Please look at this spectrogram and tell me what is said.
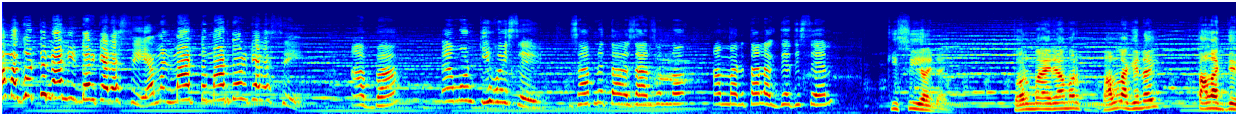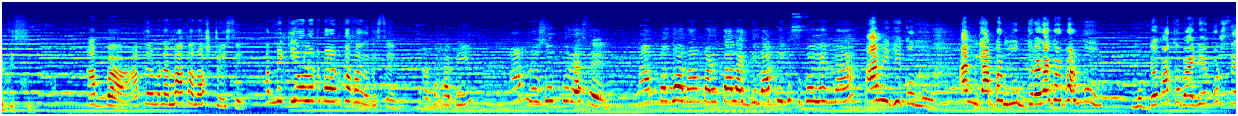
আমার ঘর তো নানির দরকার আছে আমার মার তো মার দরকার আছে। আব্বা এমন কি হয়েছে যে আপনি তার যার জন্য আমার তালাক দিয়ে দিছেন? কিছুই হয় নাই। তোর মায়ের আমার ভালো লাগে নাই তালাক দিয়ে দিছি। আব্বা আপনার মানে মাথা নষ্ট হয়েছে আপনি কি উলট পালট কথা কইতেছেন? আর ভাবি আপনি চুপ করে আছেন। আব্বা যখন আমার তালাক দিল আপনি কিছু কইলেন না? আমি কি করব আমি কি আব্বার মুখ ধরে রাখবার পারব মুখ দিয়ে কথা বাইরে পড়ছে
